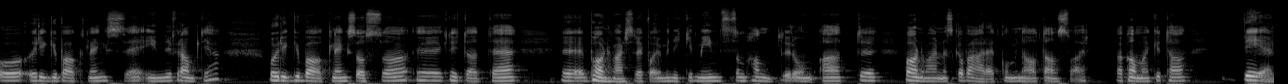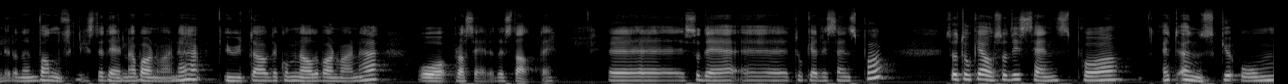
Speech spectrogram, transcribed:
å rygge baklengs inn i framtida. Og rygge baklengs også knytta til barnevernsreformen, ikke minst, som handler om at eh, barnevernet skal være et kommunalt ansvar. Da kan man ikke ta deler av den vanskeligste delen av barnevernet ut av det kommunale barnevernet og plassere det statlig. Eh, så det tok jeg dissens på. Så tok jeg også dissens på et ønske om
